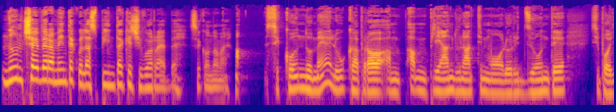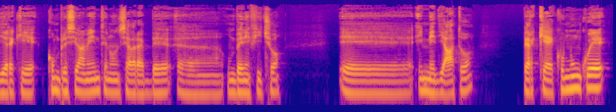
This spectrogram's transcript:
non c'è veramente quella spinta che ci vorrebbe, secondo me. Ma secondo me, Luca, però ampliando un attimo l'orizzonte, si può dire che complessivamente non si avrebbe eh, un beneficio eh, immediato, perché comunque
